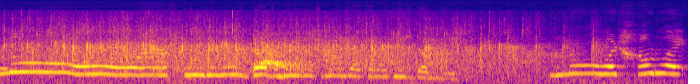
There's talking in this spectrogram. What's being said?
no, I have to remove W, which means I cannot use W. No, what? How do I?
